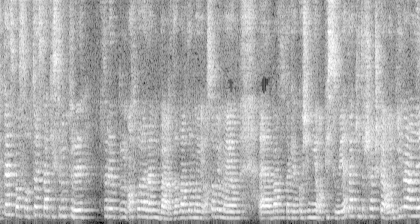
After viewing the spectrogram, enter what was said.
w ten sposób to jest taki strój, który, który odpowiada mi bardzo, bardzo mojej osobie, moją e, bardzo tak jakoś mnie opisuje. Taki troszeczkę oryginalny,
